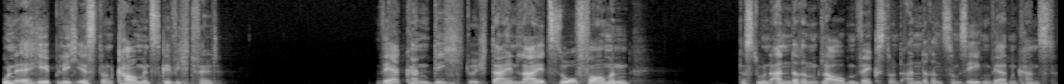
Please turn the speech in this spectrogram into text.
unerheblich ist und kaum ins Gewicht fällt? Wer kann dich durch dein Leid so formen, dass du in anderen Glauben wächst und anderen zum Segen werden kannst?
